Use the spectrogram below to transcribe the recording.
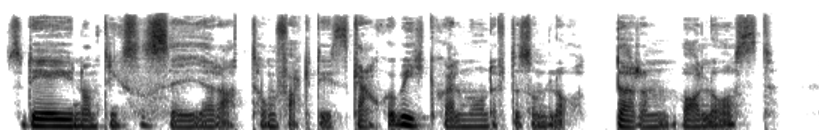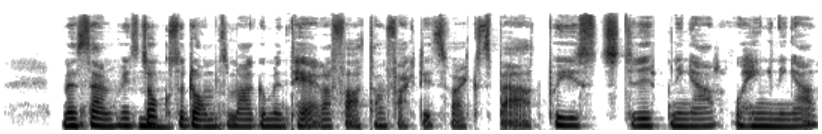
Så det är ju någonting som säger att hon faktiskt kanske begick självmord eftersom dörren var låst. Men sen finns det mm. också de som argumenterar för att han faktiskt var expert på just strypningar och hängningar.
